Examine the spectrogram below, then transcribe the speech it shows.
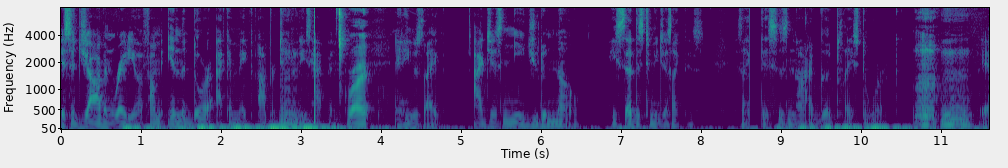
it's a job in radio. If I'm in the door, I can make opportunities happen. Right. And he was like, I just need you to know. He said this to me just like this. He's like, this is not a good place to work. Mm. Mm. Yeah,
